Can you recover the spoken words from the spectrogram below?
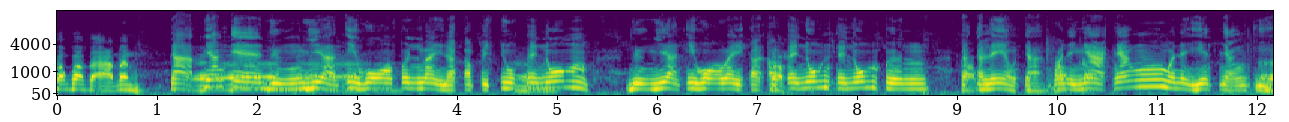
ความความสะอาดมันจ้ะเออเพียงแอดึงเหยียดอีหัวเป็นไว้น่ะเอาไปจุบเออไปนมดึงเหยียดอีหัวไว้ก็เอาครับไปนมไปนมเพิ่นครัก็บก็แล้วจ้ะครับ่บได้ยากหยังบ่ได้เฮ็ดหยังอีกเอ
